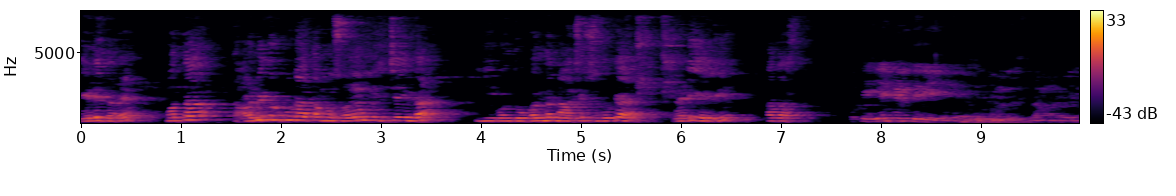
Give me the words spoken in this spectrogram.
ಹೇಳಿದ್ದಾರೆ. ಮತ್ತು ಕಾರ್ಮಿಕರು ಕೂಡ ತಮ್ಮ ಸ್ವಯಂ ಇಚ್ಛೆಯಿಂದ ಈ ಒಂದು ಬಂದನ್ನು ಆಚರಿಸೋದಕ್ಕೆ ರೆಡಿಯಲ್ಲಿ ಓಕೆ ಏನು ಹೇಳ್ತೀರಿ? ಸಿದ್ದರಾಮಯ್ಯ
